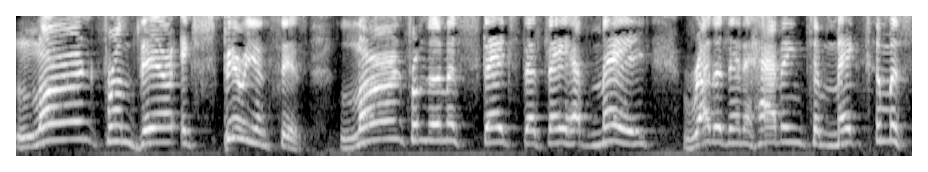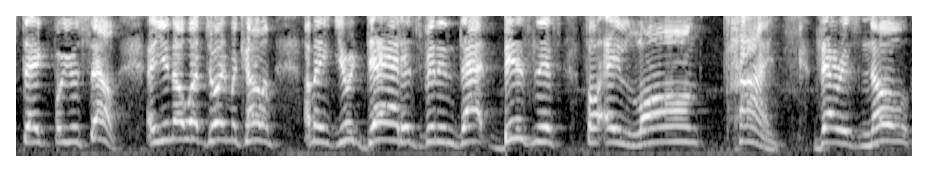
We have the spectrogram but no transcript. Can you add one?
Learn from their experiences. Learn from the mistakes that they have made rather than having to make the mistake for yourself. And you know what, Joy McCullum? I mean, your dad has been in that business for a long time. There is no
